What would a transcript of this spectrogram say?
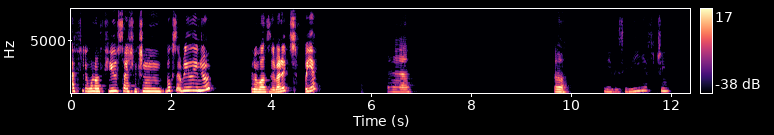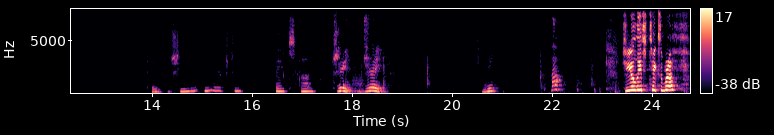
Actually, one of few science fiction books I really enjoy. Been a while since I read it, but yeah. Uh, oh, A, B, C, D, E, F, G. A, B, C, D, E, F, G. H, I, J, J. J. Ha! Juliet takes a breath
